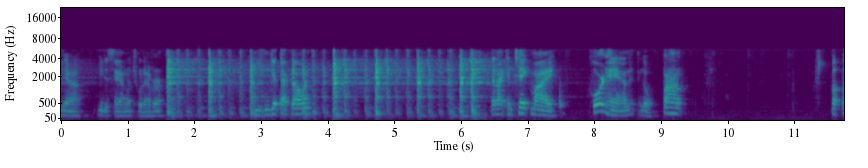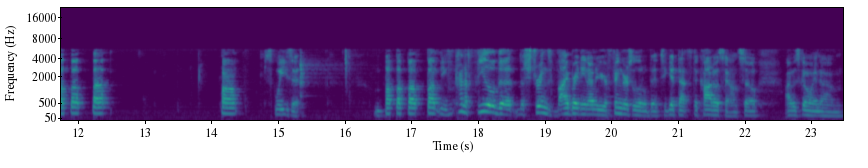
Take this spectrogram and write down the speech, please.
Yeah, eat a sandwich, whatever. You can get that going. Then I can take my chord hand and go bump, Bup, bup, bup, bup. Bump. Squeeze it. Bup, bup, bup, bump. You can kind of feel the, the strings vibrating under your fingers a little bit to get that staccato sound. So I was going um,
